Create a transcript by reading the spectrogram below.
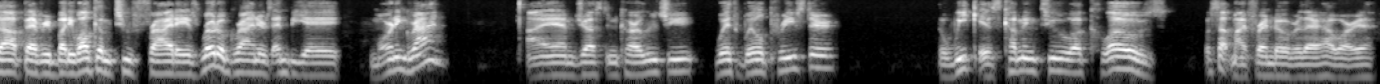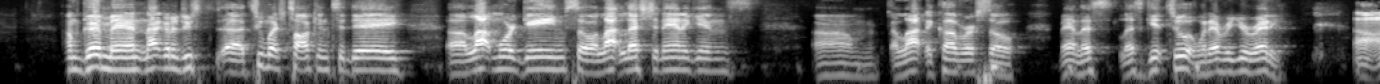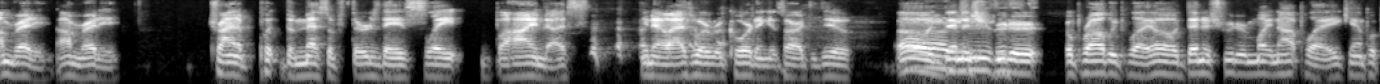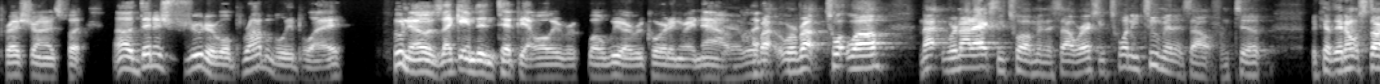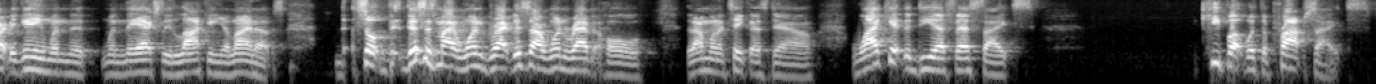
What's up, everybody? Welcome to Friday's Roto Grinders NBA Morning Grind. I am Justin Carlucci with Will Priester. The week is coming to a close. What's up, my friend over there? How are you? I'm good, man. Not going to do uh, too much talking today. Uh, a lot more games, so a lot less shenanigans. Um, a lot to cover. So, man, let's let's get to it whenever you're ready. Oh, I'm ready. I'm ready. Trying to put the mess of Thursday's slate behind us. you know, as we're recording, is hard to do. Oh, oh Dennis Jesus. Schroeder will probably play. Oh, Dennis Schroeder might not play. He can't put pressure on his foot. Oh, Dennis Schroeder will probably play. Who knows? That game didn't tip yet while we were while we are recording right now. Yeah, we're about we're about tw- well, not we're not actually 12 minutes out. We're actually 22 minutes out from tip because they don't start the game when the when they actually lock in your lineups. So th- this is my one gripe. This is our one rabbit hole that I'm going to take us down. Why can't the DFS sites keep up with the prop sites?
